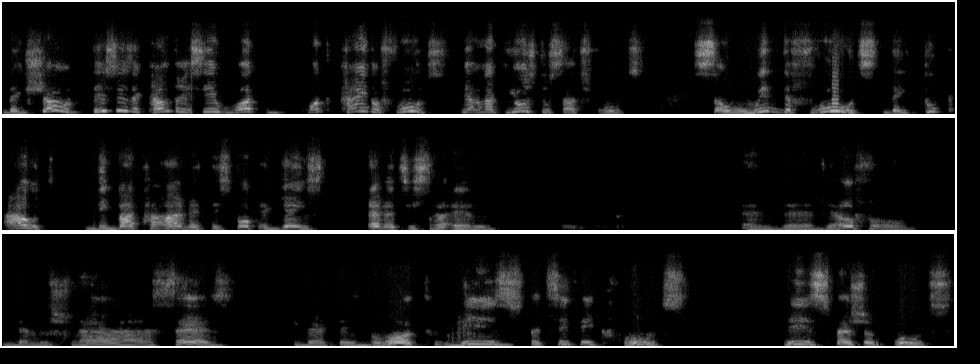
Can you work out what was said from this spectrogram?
they showed this is a country. See what what kind of fruits we are not used to such fruits. So with the fruits, they took out the Bat Haaret. They spoke against Eretz Israel, and uh, therefore the Mishnah says that they brought these specific fruits These special fruits,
